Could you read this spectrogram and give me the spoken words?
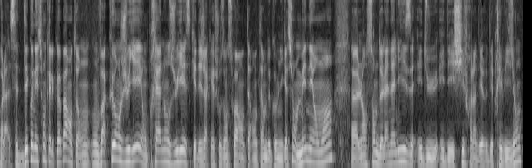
voilà, cette déconnexion quelque part, on, va que en juillet, on préannonce juillet, ce qui est déjà quelque chose en soi en, termes de communication, mais néanmoins, euh, l'ensemble de l'analyse et, des chiffres, des, prévisions,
